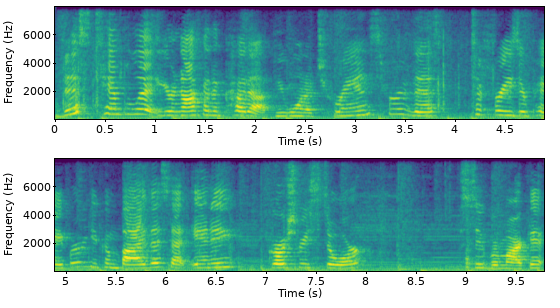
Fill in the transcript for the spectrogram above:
This template you're not going to cut up. You want to transfer this to freezer paper. You can buy this at any grocery store, supermarket.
